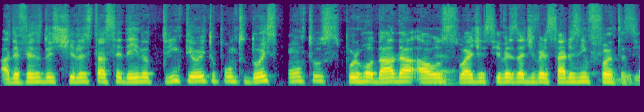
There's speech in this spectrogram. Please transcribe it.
A defesa dos Steelers está cedendo 38,2 pontos por rodada aos é. wide receivers adversários em é fantasy.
